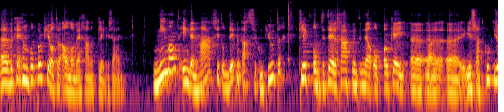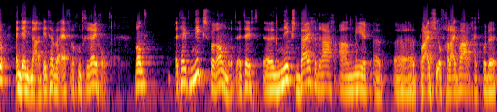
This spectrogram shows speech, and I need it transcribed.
Eh, we kregen een pop-upje wat we allemaal weg aan het klikken zijn. Niemand in Den Haag zit op dit moment achter zijn computer, klikt op de telegraaf.nl op oké, eh, eh, je slaat cookies op en denkt nou, dit hebben we even goed geregeld. Want het heeft niks veranderd. Het heeft niks bijgedragen aan meer privacy of gelijkwaardigheid voor de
